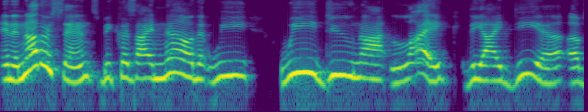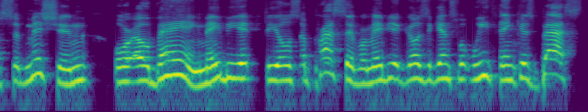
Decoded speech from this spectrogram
In another sense, because I know that we, we do not like the idea of submission or obeying. Maybe it feels oppressive, or maybe it goes against what we think is best.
